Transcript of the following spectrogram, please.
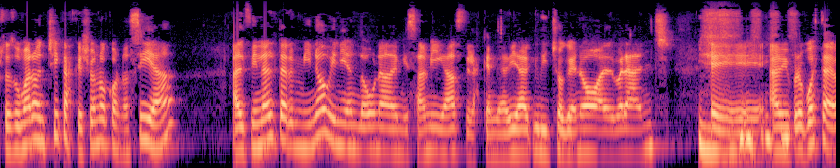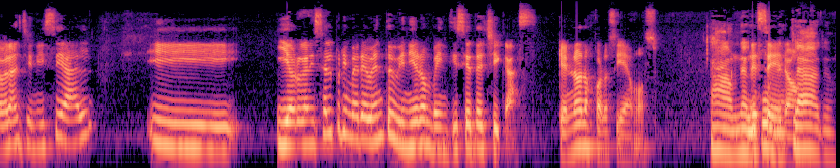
sumaron chicas que yo no conocía. Al final terminó viniendo una de mis amigas, de las que me había dicho que no al brunch, eh, a mi propuesta de brunch inicial. Y, y organicé el primer evento y vinieron 27 chicas que no nos conocíamos. Ah, una locura, claro.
